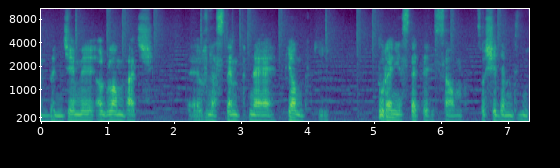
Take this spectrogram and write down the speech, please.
będziemy oglądać w następne piątki, które niestety są co 7 dni.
